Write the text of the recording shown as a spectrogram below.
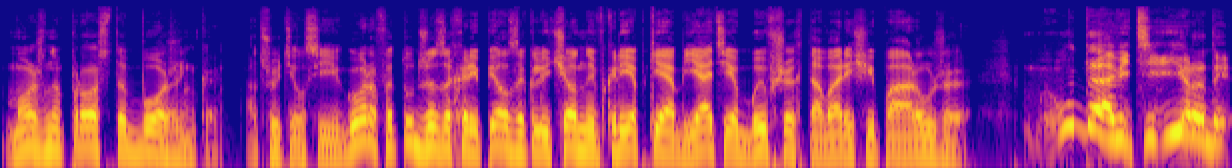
можно просто боженька», — отшутился Егоров и тут же захрипел заключенный в крепкие объятия бывших товарищей по оружию. Удавите, ироды!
